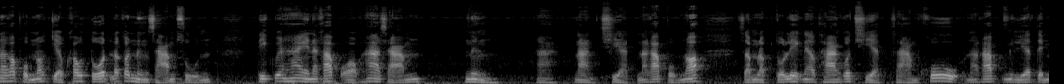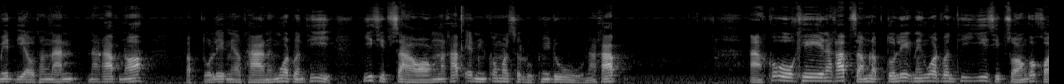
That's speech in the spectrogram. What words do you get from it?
นะครับ ผมเนาะเกียบเข้าโต๊ดแล้วก็130ติ๊กไว้ให้นะครับ ออก531 อ่านั่นเฉียดนะครับผมเนาะสำหรับตัวเลขแนวทางก็เฉียด 3 คู่นะครับมีเหลือแต่เม็ดเดียวทั้งนั้นนะครับเนาะกับตัวเลขแนวทางในงวดวันที่ 22 นะครับแอดมินก็มาสรุปให้ดูนะครับอะก็โอเคนะครับสำหรับตัวเลขในงวดวันที่ 22 ก็ขอ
